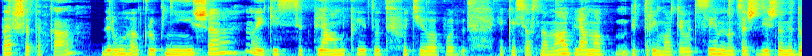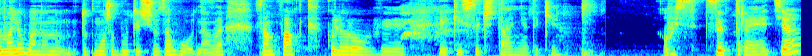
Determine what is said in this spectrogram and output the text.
перша така. Друга крупніша. Ну, якісь плямки. Тут хотіла под... якась основна пляма підтримати оцим. Ну, це ж, звісно, не домальовано. Ну, тут може бути що завгодно, але сам факт кольорові якісь сочетання такі. Ось це третя.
